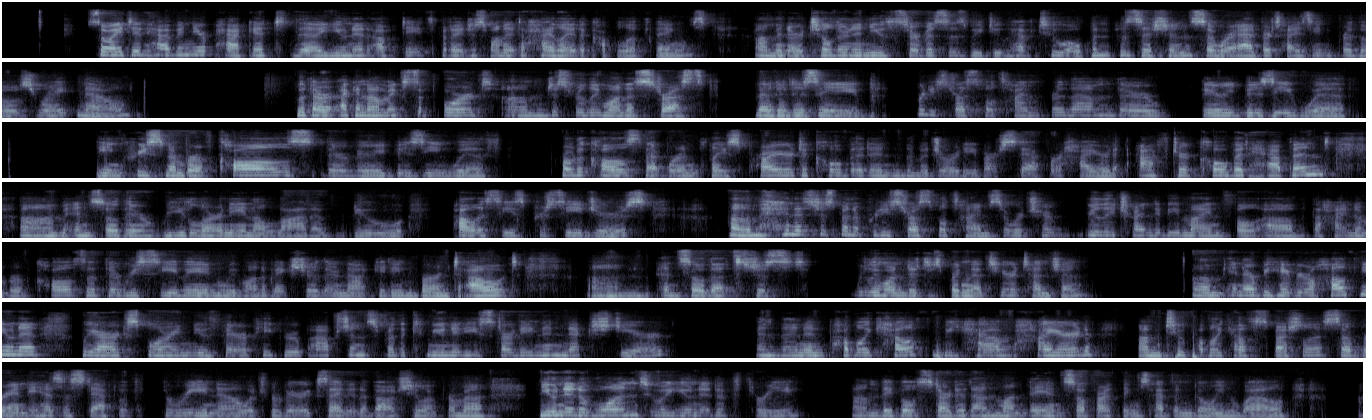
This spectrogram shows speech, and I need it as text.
So I did have in your packet the unit updates, but I just wanted to highlight a couple of things. Um, in our children and youth services, we do have two open positions, so we're advertising for those right now. With our economic support, um, just really want to stress that it is a pretty stressful time for them. They're very busy with the increased number of calls. They're very busy with protocols that were in place prior to COVID, and the majority of our staff were hired after COVID happened. Um, and so they're relearning a lot of new policies, procedures. Um, and it's just been a pretty stressful time. So we're tr- really trying to be mindful of the high number of calls that they're receiving. We want to make sure they're not getting burnt out. Um, and so that's just really wanted to just bring that to your attention. Um, in our behavioral health unit, we are exploring new therapy group options for the community starting in next year. And then in public health, we have hired um, two public health specialists. So Brandy has a staff of three now, which we're very excited about. She went from a unit of one to a unit of three. Um, they both started on Monday and so far things have been going well.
